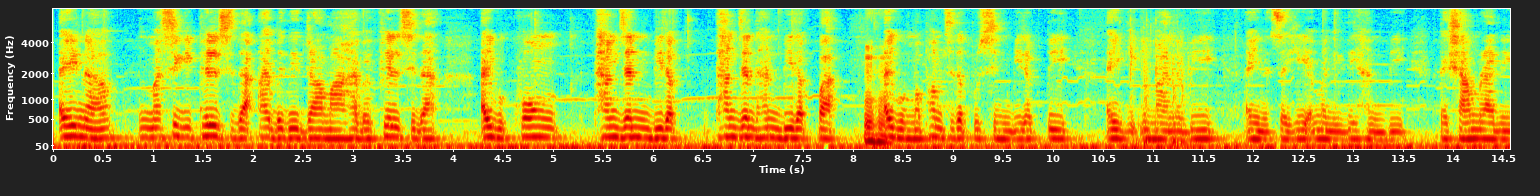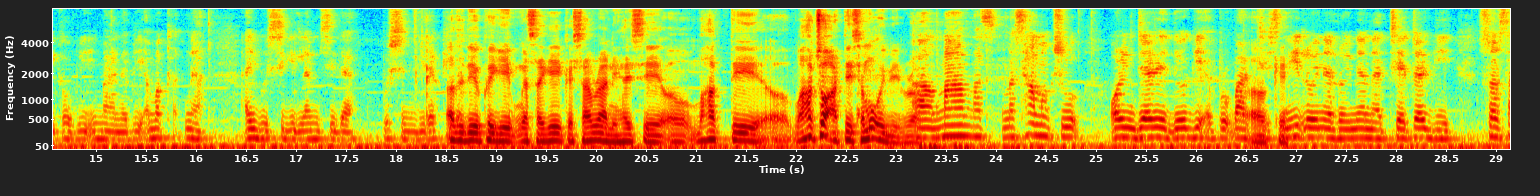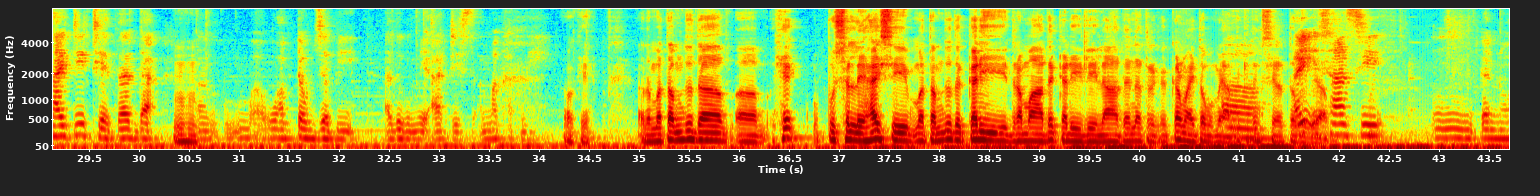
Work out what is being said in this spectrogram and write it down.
ꯑꯩꯅ ꯃꯁꯤꯒꯤ ꯐꯤꯜꯁꯤꯗ ꯍꯥꯏꯕꯗꯤ ꯗ꯭ꯔꯃꯥ ꯍꯥꯏꯕ ꯐꯤꯜꯁꯤꯗ ꯑꯩꯕꯨ ꯈꯣꯡ ꯊꯥꯡꯖꯟꯕꯤꯔꯛ ꯊꯥꯡꯖꯟꯍꯟꯕꯤꯔꯛꯄ ꯑꯩꯕꯨ ꯃꯐꯝꯁꯤꯗ ꯄꯨꯁꯤꯟꯕꯤꯔꯛꯄꯤ ꯑꯩꯒꯤ ꯏꯃꯥꯟꯅꯕꯤ ꯑꯩꯅ ꯆꯍꯤ ꯑꯃꯅꯤꯗꯤ ꯍꯟꯕꯤ ꯀꯩꯁꯥꯝ ꯔꯥꯅꯤ ꯀꯧꯕꯤ ꯏꯃꯥꯟꯅꯕꯤ ꯑꯃꯈꯛꯅ ꯑꯩꯕꯨ ꯁꯤꯒꯤ ꯂꯝꯁꯤꯗ पुसिनबिरक अदि अखै गे ngasagi kasam rani haisi mahakti mahakso artist amu oibi bro ma masamaksu orange radio gi approve artist ni loina loina na theater gi society theater da work tau jabi adugumi artist amakhat ni okay अदो मतमदुदा हेक पुसले HiAce मतमदुदा करी drama the करी लीला the नत्र कर्माय तो मैं आपके तंग share तो आई सासी कनो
